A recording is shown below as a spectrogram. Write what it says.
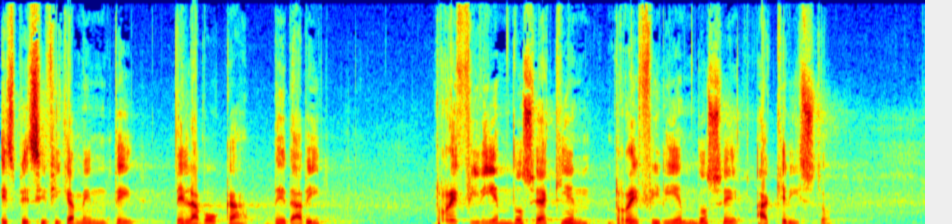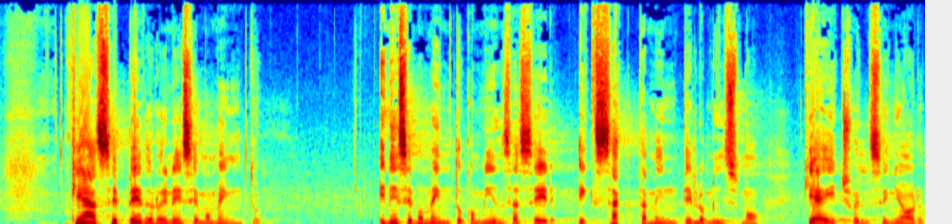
específicamente de la boca de David, refiriéndose a quién? Refiriéndose a Cristo. ¿Qué hace Pedro en ese momento? En ese momento comienza a hacer exactamente lo mismo que ha hecho el Señor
